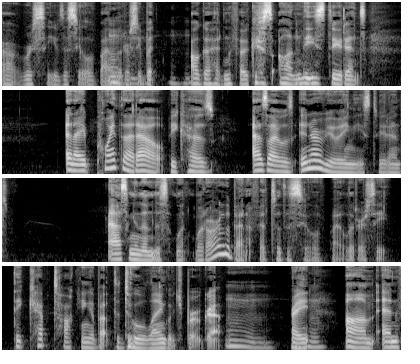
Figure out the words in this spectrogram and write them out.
uh, receive the seal of biliteracy. Mm-hmm. But mm-hmm. I'll go ahead and focus on these students. And I point that out because as I was interviewing these students, asking them this, what, what are the benefits of the seal of biliteracy? They kept talking about the dual language program, mm. right? Mm-hmm. Um, and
